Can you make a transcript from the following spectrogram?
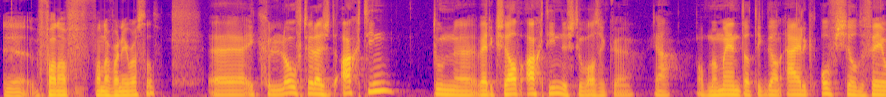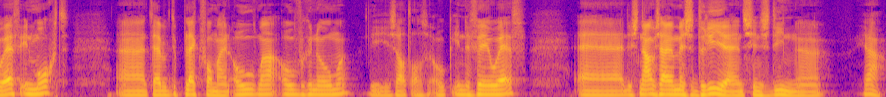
Eh, vanaf, vanaf wanneer was dat? Eh, ik geloof 2018. Toen eh, werd ik zelf 18. Dus toen was ik, ja, op het moment dat ik dan eigenlijk officieel de VOF in mocht. toen heb ik de plek van mijn oma overgenomen. Die zat als ook in de VOF. Dus nu zijn we met z'n drieën. En sindsdien, ja,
